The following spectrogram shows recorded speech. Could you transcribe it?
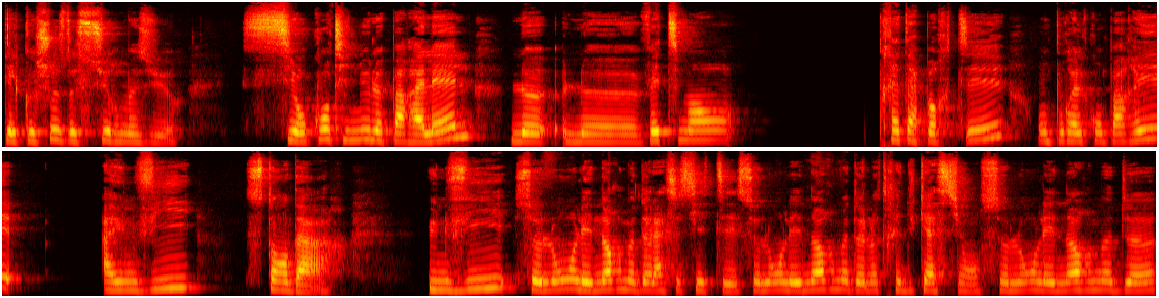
quelque chose de sur mesure. Si on continue le parallèle, le, le vêtement prêt-à-porter, on pourrait le comparer à une vie standard, une vie selon les normes de la société, selon les normes de notre éducation, selon les normes de,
